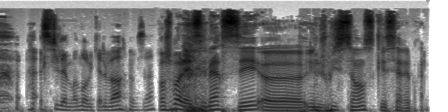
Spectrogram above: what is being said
Assis la main dans le calbar comme ça. Franchement, la SMR, c'est euh, une jouissance qui est cérébrale.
